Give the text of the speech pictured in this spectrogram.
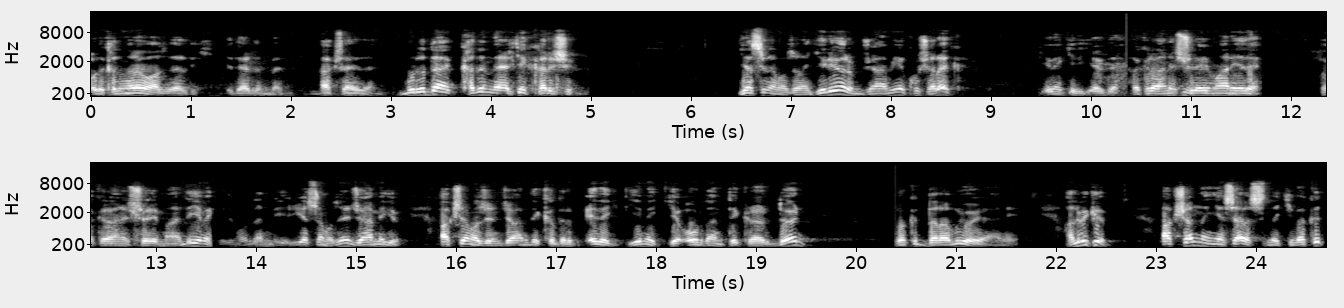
Orada kadınlara vaaz ederdik. Ederdim ben. Aksaray'da. Burada da kadın ve erkek karışık. Yatsı namazına geliyorum camiye koşarak yemek yedik evde. Fakirhane Süleymaniye'de. Fakirhane Süleymaniye'de yemek yedim. Oradan yatsı namazına camiye girdim. Akşam namazını camide kıldırıp eve git yemek ye oradan tekrar dön. Vakit daralıyor yani. Halbuki akşamla yatsı arasındaki vakit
